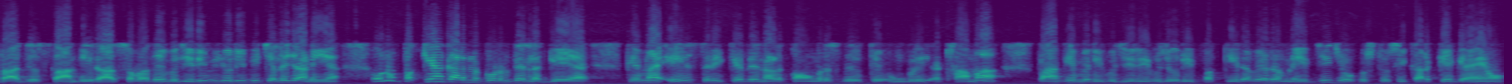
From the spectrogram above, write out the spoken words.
ਰਾਜਸਥਾਨ ਦੀ ਰਾਜ ਸਭਾ ਦੇ ਵਜ਼ੀਰੀ ਵਜ਼ੂਰੀ ਵੀ ਚਲੇ ਜਾਣੀ ਆ। ਉਹਨੂੰ ਪੱਕਿਆਂ ਕਰਨ ਕਰਨ ਤੇ ਲੱਗੇ ਆ ਕਿ ਮੈਂ ਇਸ ਤਰੀਕੇ ਦੇ ਨਾਲ ਕਾਂਗਰਸ ਦੇ ਉੱਤੇ ਉਂਗਲੀ ਉਠਾਵਾਂ ਤਾਂ ਕਿ ਮੇਰੀ ਵਜ਼ੀਰੀ ਵਜ਼ੂਰੀ ਪੱਕੀ ਰਵੇ। ਰਮਨੀਤ ਜੀ ਜੋ ਕੁਝ ਤੁਸੀਂ ਕਰਕੇ ਗਏ ਹੋ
